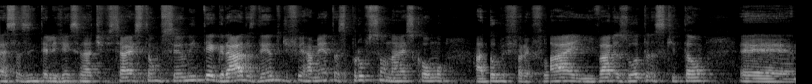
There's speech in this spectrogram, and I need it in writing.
essas inteligências artificiais estão sendo integradas dentro de ferramentas profissionais como Adobe Firefly e várias outras que estão é,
